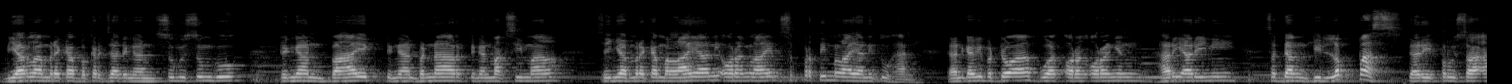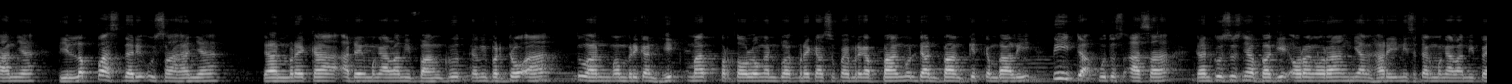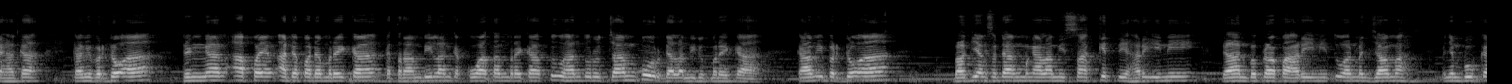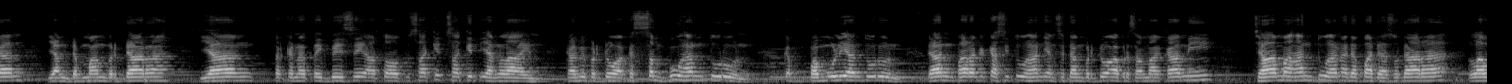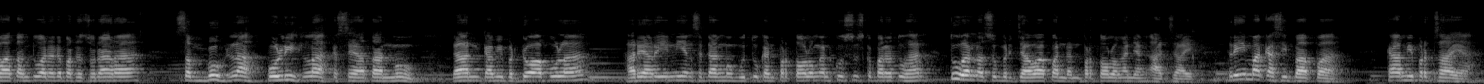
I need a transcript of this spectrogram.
biarlah mereka bekerja dengan sungguh-sungguh, dengan baik, dengan benar, dengan maksimal, sehingga mereka melayani orang lain seperti melayani Tuhan. Dan kami berdoa buat orang-orang yang hari-hari ini sedang dilepas dari perusahaannya, dilepas dari usahanya, dan mereka ada yang mengalami bangkrut. Kami berdoa Tuhan memberikan hikmat pertolongan buat mereka supaya mereka bangun dan bangkit kembali, tidak putus asa, dan khususnya bagi orang-orang yang hari ini sedang mengalami PHK, kami berdoa dengan apa yang ada pada mereka, keterampilan, kekuatan mereka, Tuhan turut campur dalam hidup mereka. Kami berdoa bagi yang sedang mengalami sakit di hari ini dan beberapa hari ini Tuhan menjamah, menyembuhkan yang demam berdarah, yang terkena TBC atau sakit-sakit yang lain. Kami berdoa kesembuhan turun, pemulihan turun dan para kekasih Tuhan yang sedang berdoa bersama kami, jamahan Tuhan ada pada saudara, lawatan Tuhan ada pada saudara, sembuhlah, pulihlah kesehatanmu. Dan kami berdoa pula hari-hari ini yang sedang membutuhkan pertolongan khusus kepada Tuhan, Tuhanlah sumber jawaban dan pertolongan yang ajaib. Terima kasih Bapa, kami percaya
